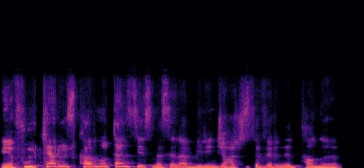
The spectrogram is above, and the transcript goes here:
e, Fulcarius Carnotensis mesela birinci Haçlı Seferi'nin tanığı.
